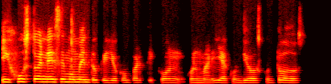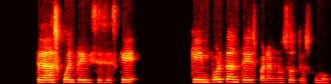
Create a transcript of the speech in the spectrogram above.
y justo en ese momento que yo compartí con, con María, con Dios, con todos, te das cuenta y dices, es que qué importante es para nosotros como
